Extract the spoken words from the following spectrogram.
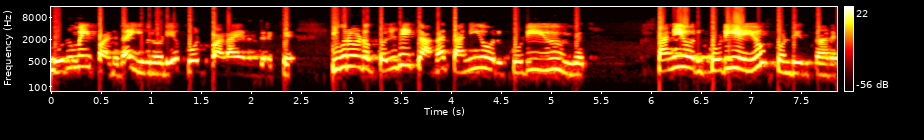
ஒருமைப்பாடுதான் இவருடைய கோட்பாடா இருந்திருக்கு. இவரோட கொள்கைக்காக தனி ஒரு கொடியும் இவர் தனி ஒரு கொடியையும் கொண்டிருக்காரு.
